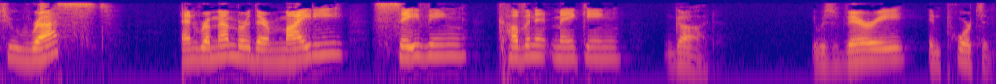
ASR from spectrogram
to rest and remember their mighty, saving, covenant making God. It was very important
